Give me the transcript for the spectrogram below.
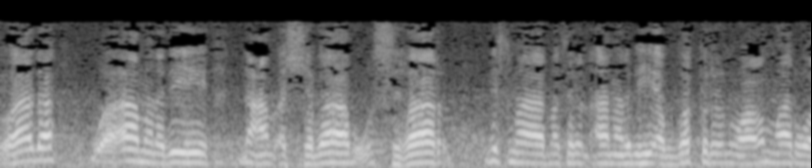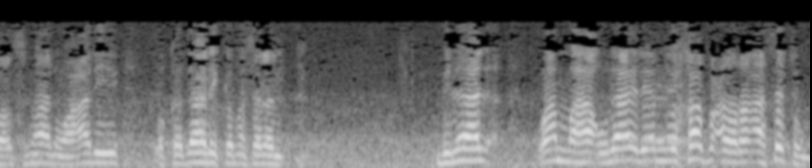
وهذا وآمن به نعم الشباب والصغار مثل ما مثلا آمن به أبو بكر وعمر وعثمان وعلي وكذلك مثلا بلال. وأما هؤلاء لأنه يخاف على رئاستهم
